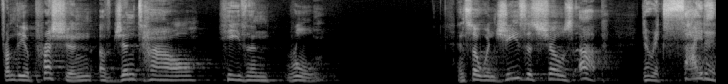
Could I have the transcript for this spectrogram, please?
from the oppression of Gentile heathen rule. And so when Jesus shows up, they're excited.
